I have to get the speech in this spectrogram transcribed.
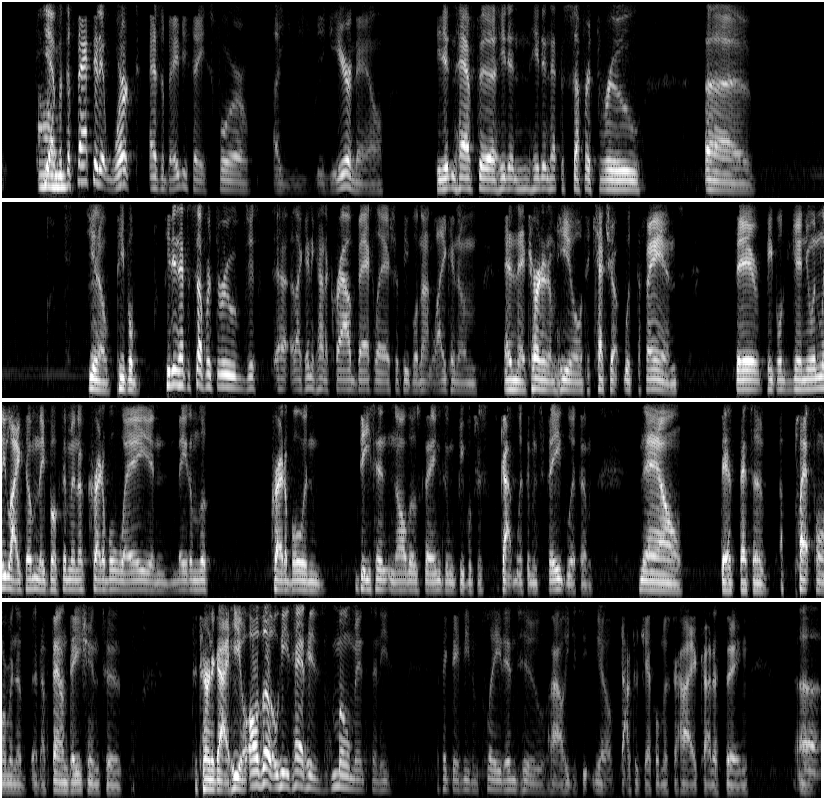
yeah, Um, but the fact that it worked as a babyface for a, a year now, he didn't have to. He didn't. He didn't have to suffer through. Uh, you know, people. He didn't have to suffer through just uh, like any kind of crowd backlash or people not liking him and they're turning him heel to catch up with the fans. There, people genuinely liked him. They booked him in a credible way and made him look credible and decent and all those things, and people just got with him and stayed with him. Now, that that's a, a platform and a, and a foundation to to turn a guy heel. Although he's had his moments, and he's I think they've even played into how he gets you know Dr. Jekyll, Mr. Hyde kind of thing. Uh,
